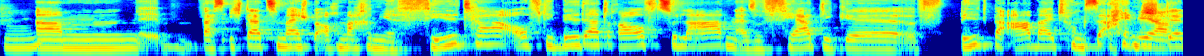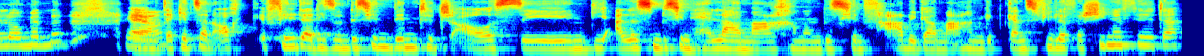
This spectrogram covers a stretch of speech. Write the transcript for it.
Mhm. Ähm, was ich da zum Beispiel auch mache, mir Filter auf die Bilder drauf zu laden, also fertige Bildbearbeitungseinstellungen. Ja. Ähm, ja. Da gibt's dann auch Filter, die so ein bisschen Vintage aussehen, die alles ein bisschen heller machen, ein bisschen farbiger machen. Gibt ganz viele verschiedene Filter.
